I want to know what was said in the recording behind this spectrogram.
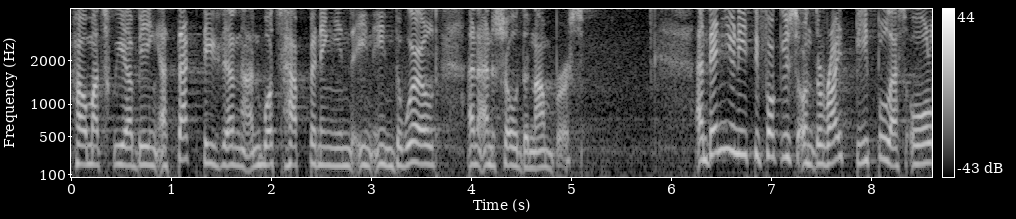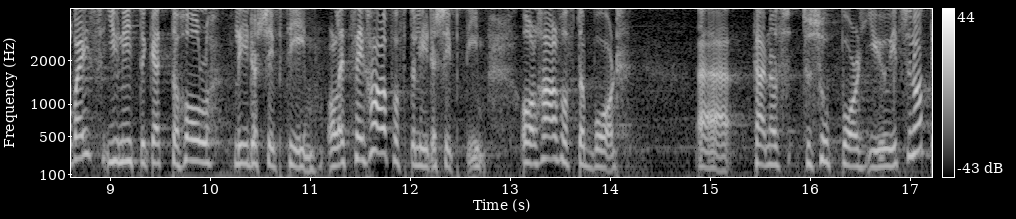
how much we are being attacked and, and what's happening in, in, in the world, and, and show the numbers. And then you need to focus on the right people, as always. You need to get the whole leadership team, or let's say half of the leadership team, or half of the board, uh, kind of to support you. It's not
